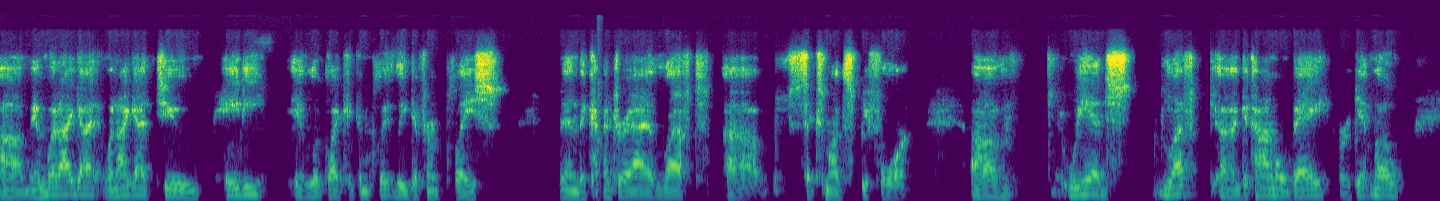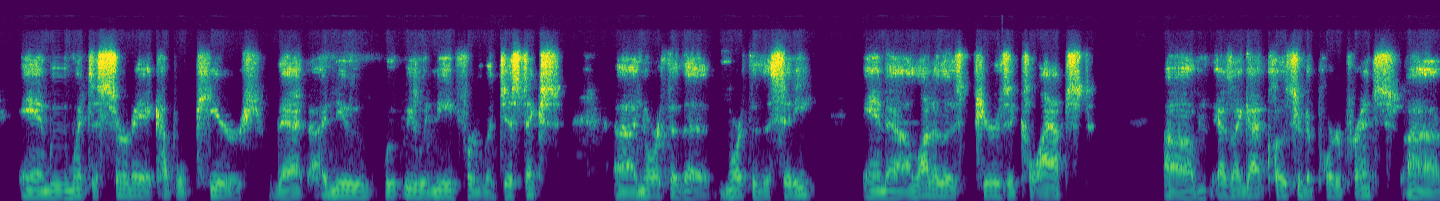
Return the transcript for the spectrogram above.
Um, and when I got when I got to Haiti, it looked like a completely different place than the country I had left uh, six months before. Um, we had left uh, Guantanamo Bay or Gitmo, and we went to survey a couple piers that I knew we would need for logistics uh, north of the north of the city, and uh, a lot of those piers had collapsed. Um, as I got closer to Port-au-Prince, uh,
